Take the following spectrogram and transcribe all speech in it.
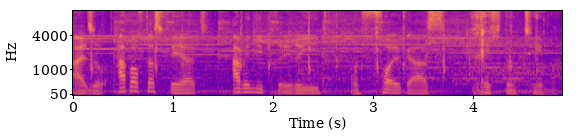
Also ab auf das Pferd, ab in die Prärie und Vollgas Richtung Thema.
